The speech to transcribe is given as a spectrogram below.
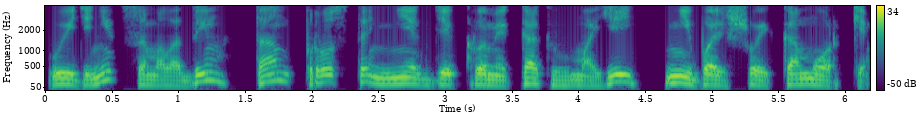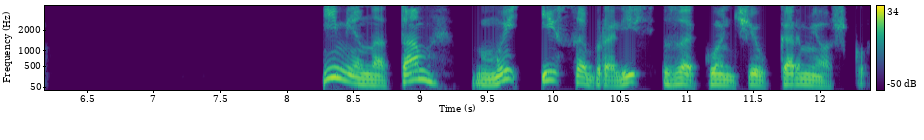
Уединиться молодым там просто негде, кроме как в моей небольшой коморке. Именно там мы и собрались, закончив кормежку.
